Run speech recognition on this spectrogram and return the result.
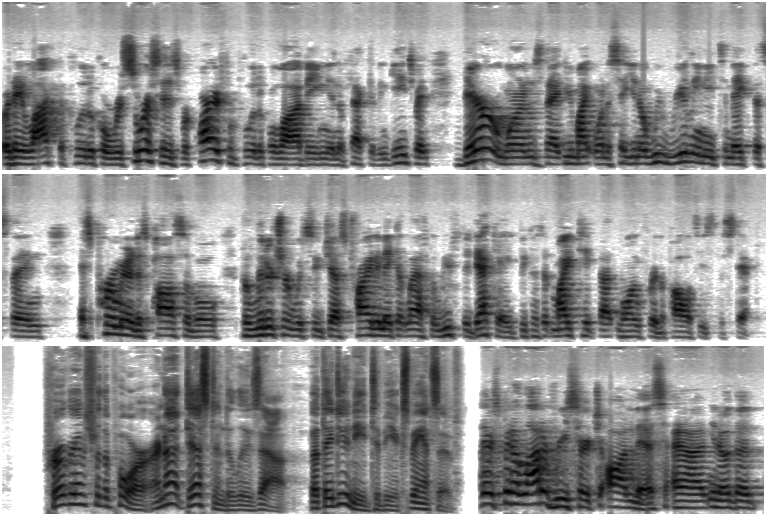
or they lack the political resources required for political lobbying and effective engagement, there are ones that you might want to say, you know, we really need to make this thing as permanent as possible. The literature would suggest trying to make it last at least a decade because it might take that long for the policies to stick. Programs for the poor are not destined to lose out, but they do need to be expansive. There's been a lot of research on this. Uh, you know, the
